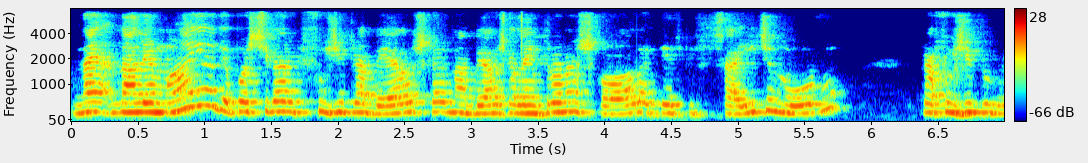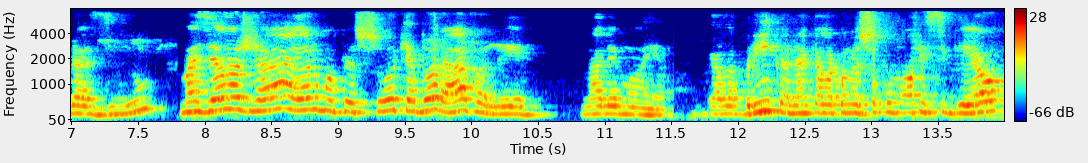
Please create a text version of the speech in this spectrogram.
na, na, Alemanha, depois tiveram que fugir para a Bélgica. Na Bélgica, ela entrou na escola e teve que sair de novo para fugir para o Brasil. Mas ela já era uma pessoa que adorava ler na Alemanha. Ela brinca, né, que ela começou como office girl,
